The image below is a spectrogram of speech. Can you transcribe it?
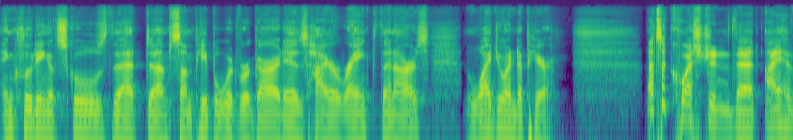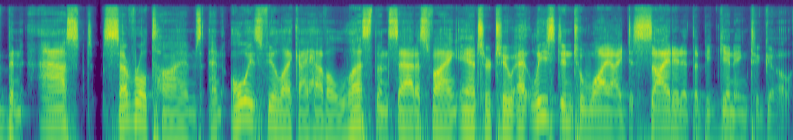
including of schools that um, some people would regard as higher ranked than ours. Why'd you end up here? That's a question that I have been asked several times and always feel like I have a less than satisfying answer to, at least into why I decided at the beginning to go.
